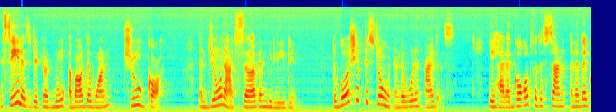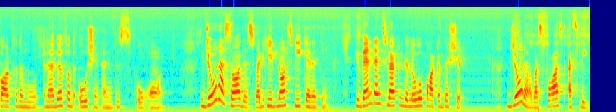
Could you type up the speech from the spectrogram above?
The sailors did not know about the one true God that Jonah served and believed in. They worshipped stone and the wooden idols. They had a god for the sun, another god for the moon, another for the ocean, and this so on. Jonah saw this, but he did not speak anything. He went and slept in the lower part of the ship. Jonah was fast asleep.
